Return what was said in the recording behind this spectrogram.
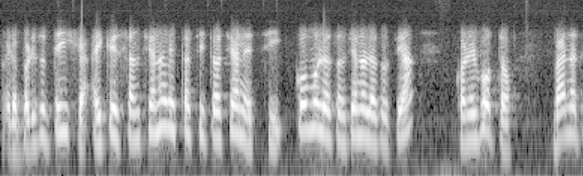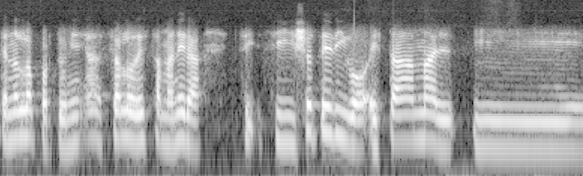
pero por eso te dije, hay que sancionar estas situaciones. Sí, ¿cómo lo sanciona la sociedad? Con el voto. Van a tener la oportunidad de hacerlo de esa manera si, si yo te digo está mal y,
